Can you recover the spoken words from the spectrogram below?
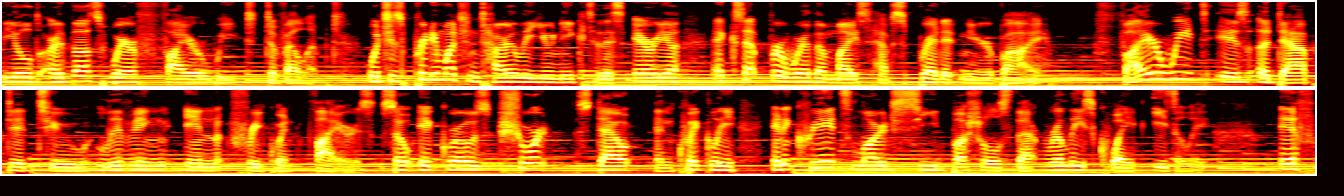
field are thus where fire wheat developed, which is pretty much entirely unique to this area except for where the mice have spread it nearby. Fire wheat is adapted to living in frequent fires, so it grows short, stout, and quickly, and it creates large seed bushels that release quite easily. If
